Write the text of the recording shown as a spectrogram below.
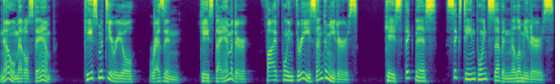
no metal stamp. Case material, resin. Case diameter, 5.3 centimeters. Case thickness, 16.7 millimeters.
